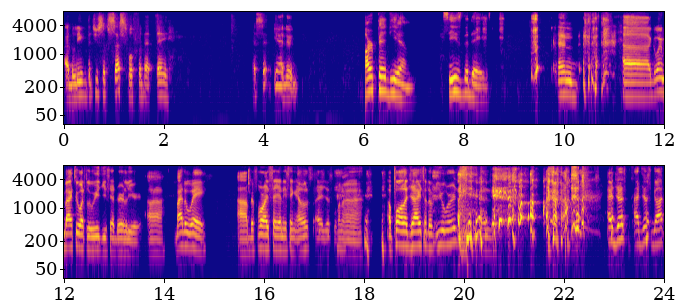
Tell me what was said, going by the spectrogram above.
I believe that you're successful for that day. That's it. Yeah, dude. Carpe diem. Seize the day. And uh, going back to what Luigi said earlier, uh, by the way, uh, before I say anything else, I just want to apologize to the viewers. I just I just got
